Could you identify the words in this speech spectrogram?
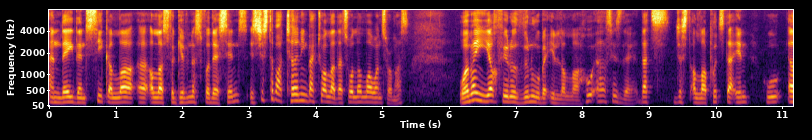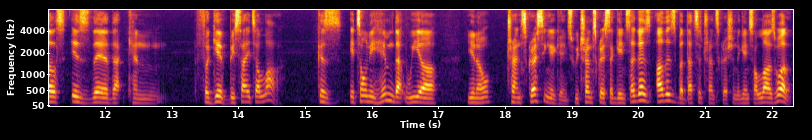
and they then seek Allah uh, Allah's forgiveness for their sins. It's just about turning back to Allah. That's all Allah wants from us. وَمَن يَغْفِرُ الذُّنُوبَ إِلَّا اللَّهُ Who else is there? That's just Allah puts that in. Who else is there that can forgive besides Allah? Because it's only Him that we are, you know, transgressing against. We transgress against others, others, but that's a transgression against Allah as well.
